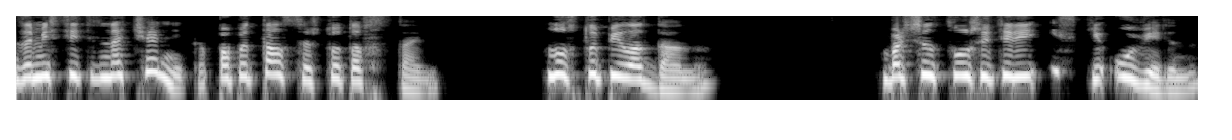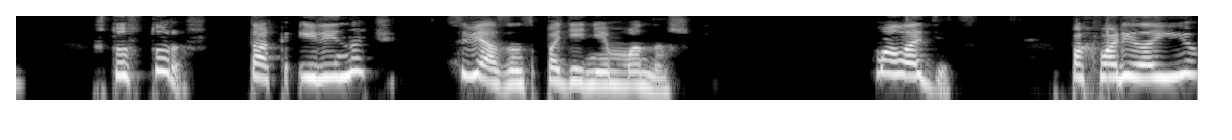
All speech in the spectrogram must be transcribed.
Заместитель начальника попытался что-то вставить, но ступила Дана. Большинство жителей Иски уверены, что сторож так или иначе связан с падением монашки. Молодец, похвалила ее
